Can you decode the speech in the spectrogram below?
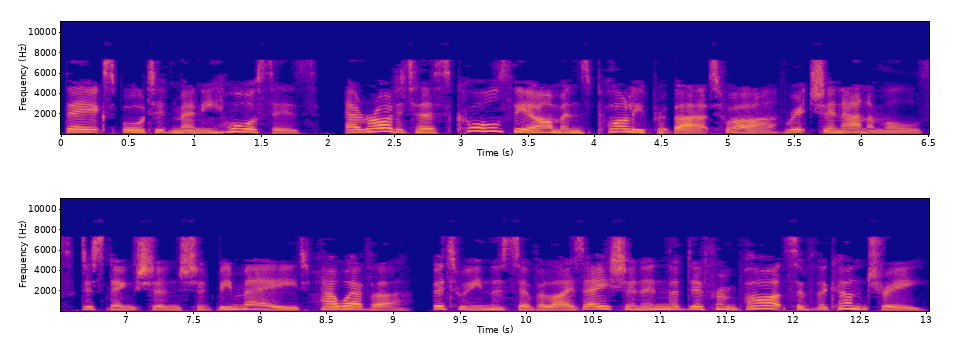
They exported many horses. Herodotus calls the Armans polyprobatoires, rich in animals. Distinction should be made, however, between the civilization in the different parts of the country.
